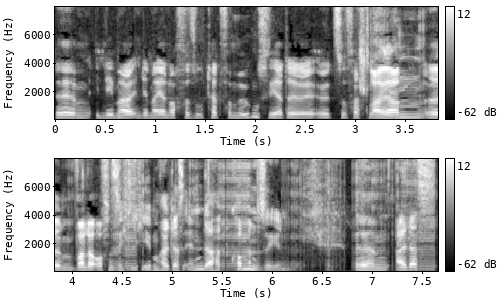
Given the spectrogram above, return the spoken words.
ähm, indem er, indem er ja noch versucht hat, Vermögenswerte äh, zu verschleiern, ähm, weil er offensichtlich eben halt das Ende hat kommen sehen. Ähm, all das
